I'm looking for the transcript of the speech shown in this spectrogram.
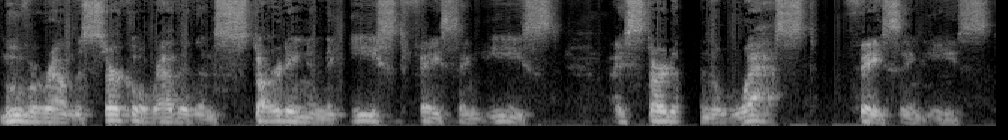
move around the circle rather than starting in the east facing east i start in the west facing east.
